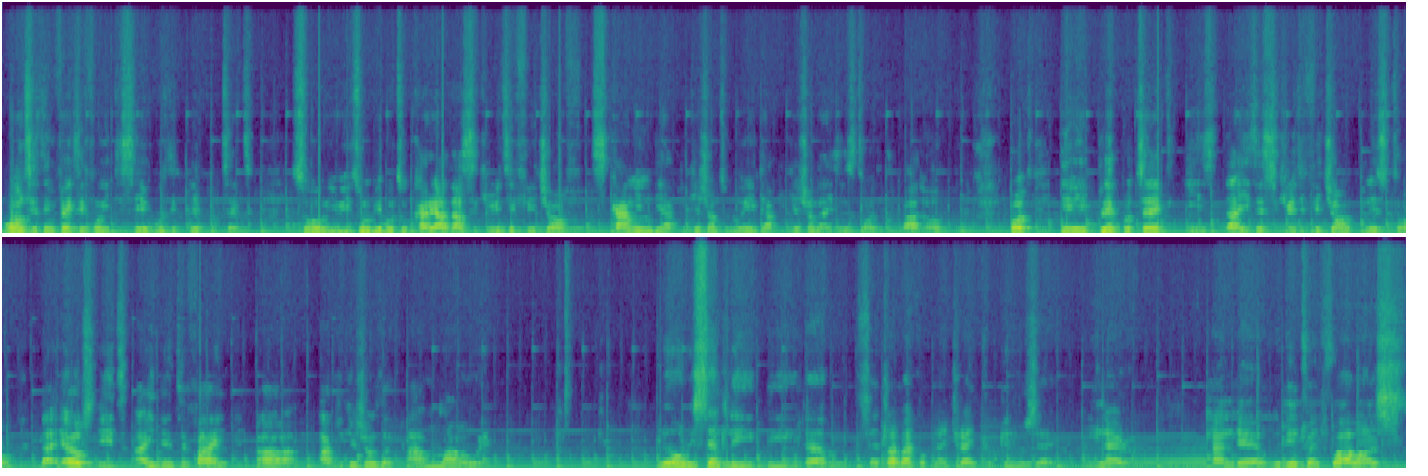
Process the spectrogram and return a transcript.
once it infects the phone, it disables the Play Protect. So you, it won't be able to carry out that security feature of scanning the application to know if the application that is installed is bad or good. But the Play Protect is that is a security feature on Play Store that helps it identify uh, applications that are malware. You know, recently the um, Central Bank of Nigeria introduced uh, e-naira, and uh, within 24 hours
